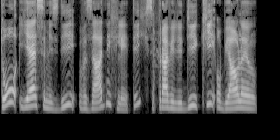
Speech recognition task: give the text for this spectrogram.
To je, se mi zdi, v zadnjih letih, se pravi, ljudi, ki objavljajo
